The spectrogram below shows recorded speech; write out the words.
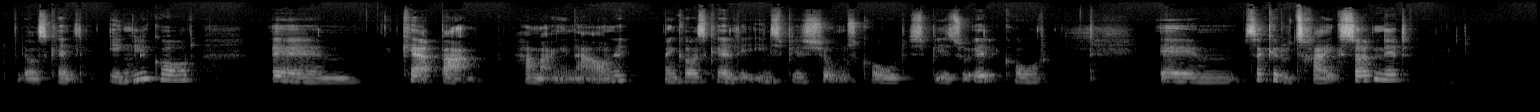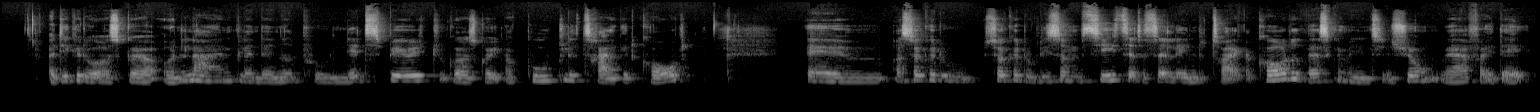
det bliver også kaldt englekort, øh, kært barn har mange navne, man kan også kalde det inspirationskort, spirituelt kort, øh, så kan du trække sådan et, og det kan du også gøre online, blandt andet på NetSpirit. Du kan også gå ind og google, trække et kort. Øhm, og så kan, du, så kan du ligesom sige til dig selv, inden du trækker kortet, hvad skal min intention være for i dag?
